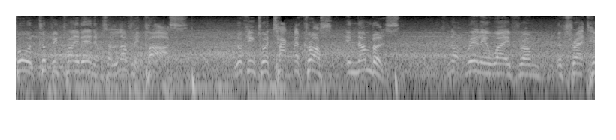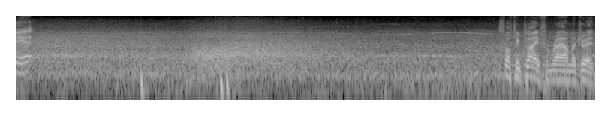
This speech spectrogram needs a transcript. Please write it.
forward could be played in. It was a lovely pass. Looking to attack the cross in numbers. Not really away from the threat here. Sloppy play from Real Madrid.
